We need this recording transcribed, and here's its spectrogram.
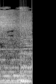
Christmas.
